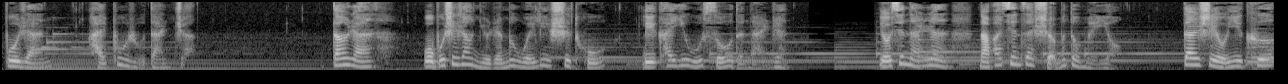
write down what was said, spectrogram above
不然，还不如单着。当然，我不是让女人们唯利是图，离开一无所有的男人。有些男人哪怕现在什么都没有，但是有一颗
